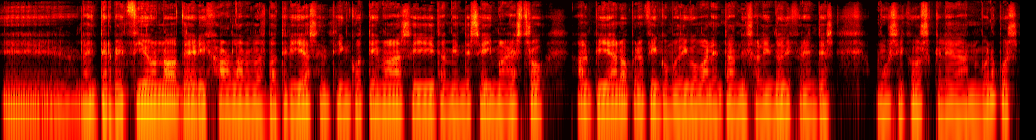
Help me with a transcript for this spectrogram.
eh, la intervención ¿no? de Eric Harlan en las baterías en cinco temas y también de seis maestro al piano, pero en fin, como digo, van entrando y saliendo diferentes músicos que le dan, bueno, pues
